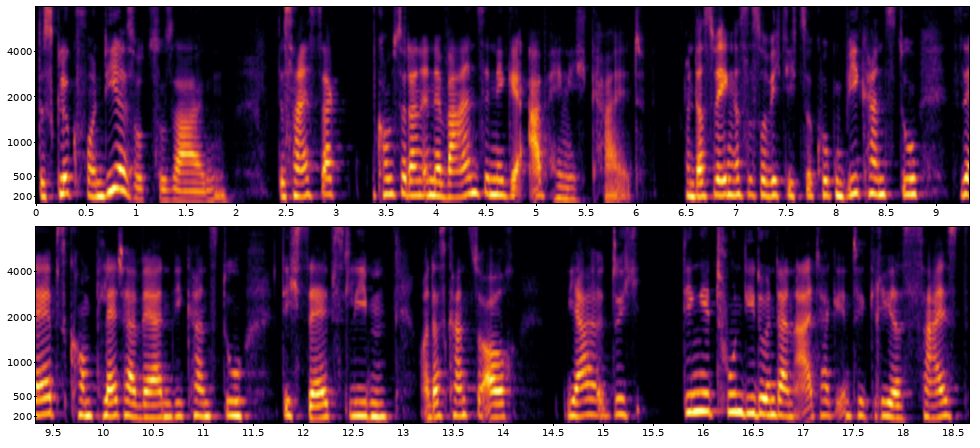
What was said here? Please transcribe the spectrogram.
das Glück von dir sozusagen. Das heißt, da kommst du dann in eine wahnsinnige Abhängigkeit. Und deswegen ist es so wichtig zu gucken, wie kannst du selbst kompletter werden, wie kannst du dich selbst lieben. Und das kannst du auch ja, durch Dinge tun, die du in deinen Alltag integrierst. Das heißt,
